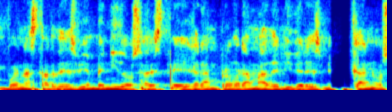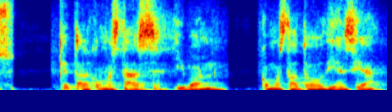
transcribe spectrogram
Buenas tardes, bienvenidos a este gran programa de líderes mexicanos. ¿Qué tal? ¿Cómo estás, Ivonne? ¿Cómo está tu audiencia?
